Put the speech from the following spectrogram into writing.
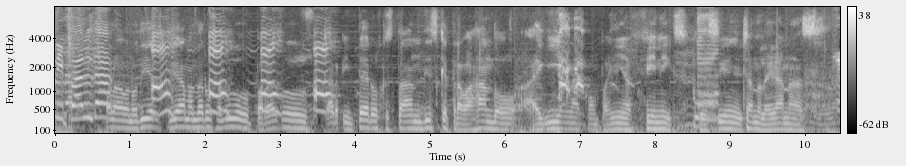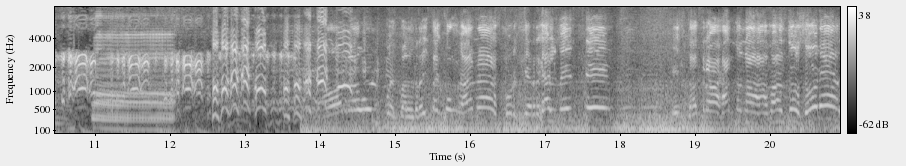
ni falda. Hola, buenos días. Quería mandar un saludo para esos carpinteros que están disque trabajando allí en la compañía Phoenix, que siguen echándole ganas. No, Raúl, pues para el rey está con ganas, porque realmente está trabajando nada más dos horas.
